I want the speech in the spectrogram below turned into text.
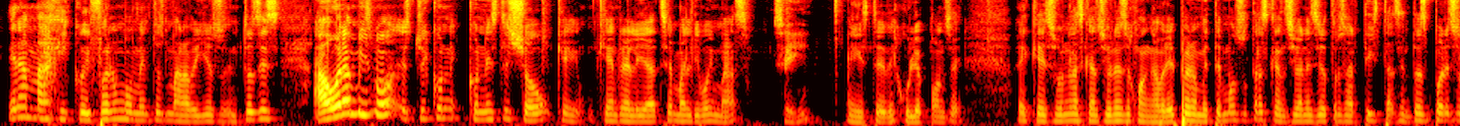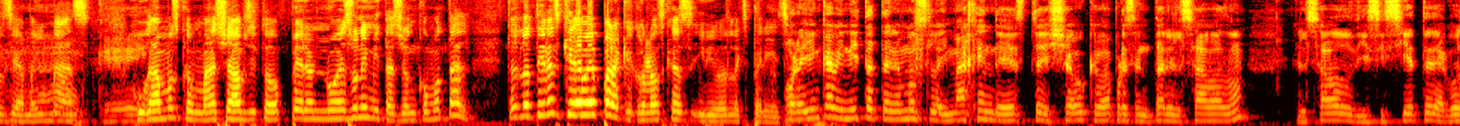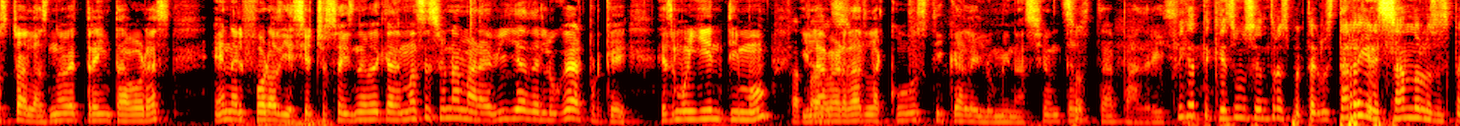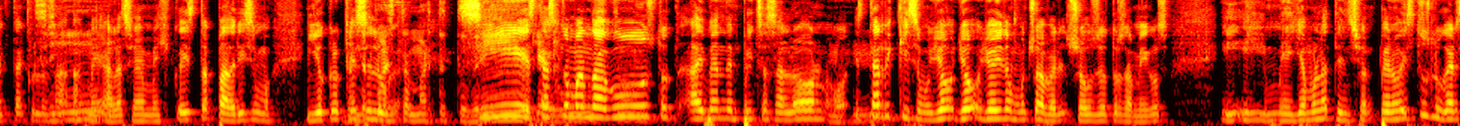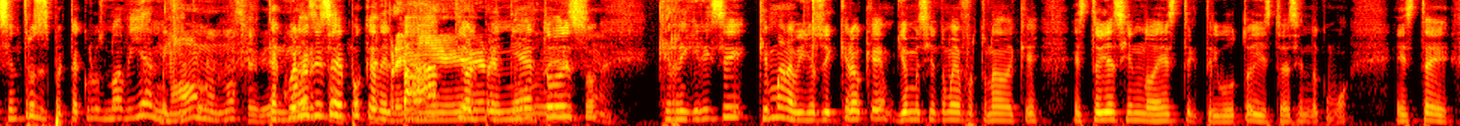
era mágico y fueron momentos maravillosos. Entonces, ahora mismo estoy con, con este show que, que, en realidad se llama El Divo y Más. Sí. Este, de Julio Ponce. Eh, que son las canciones de Juan Gabriel, pero metemos otras canciones de otros artistas. Entonces, por eso se llama Y Más. Ah, Jugamos con más shops y todo, pero no es una imitación como tal. Entonces, lo tienes que ir a ver para que conozcas y vivas la experiencia. Por ahí en Cabinita tenemos la imagen de este show que va a presentar el sábado, el sábado 17 de agosto a las 9.30 horas en el foro 1869, que además es una maravilla del lugar porque es muy íntimo y la verdad la acústica, la iluminación, todo está padrísimo. Fíjate que es un centro de espectáculos, está regresando los espectáculos a, la Ciudad de México y está padrísimo. Y yo creo que es el lugar. tomarte tu Sí, estás tomando a gusto, ahí venden pizza salón, está riquísimo. Yo, yo, yo he ido mucho a ver shows de otros amigos y, me llamó la atención, pero estos lugares, centros de espectáculos no había en México. No, no, no, se ¿Te acuerdas de esa época del patio, el premier, todo, eso que regrese, qué maravilloso. Y creo que yo me siento muy afortunado de que estoy haciendo este tributo y estoy haciendo como este,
